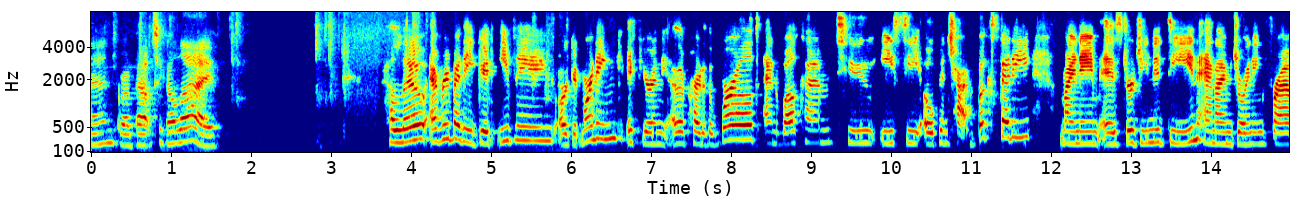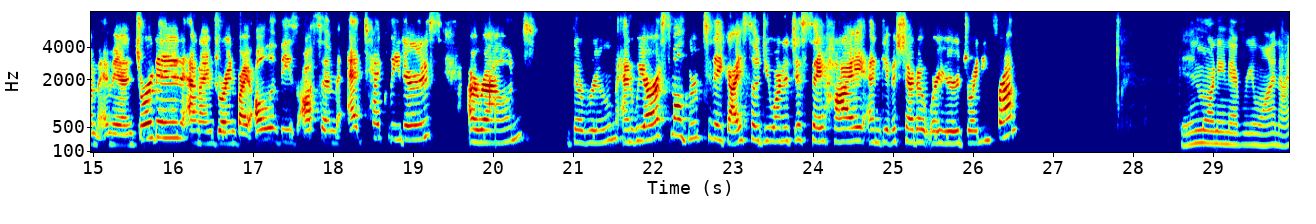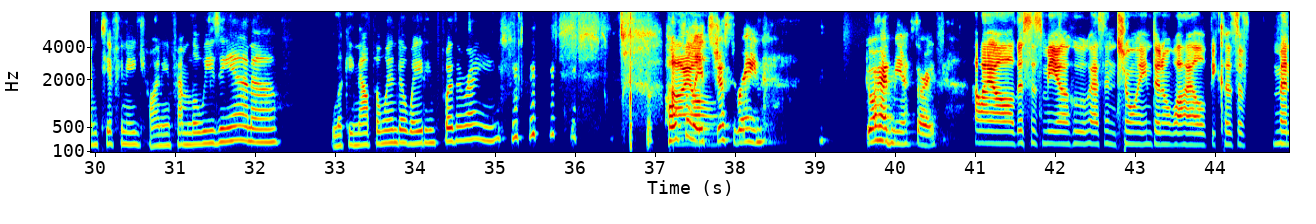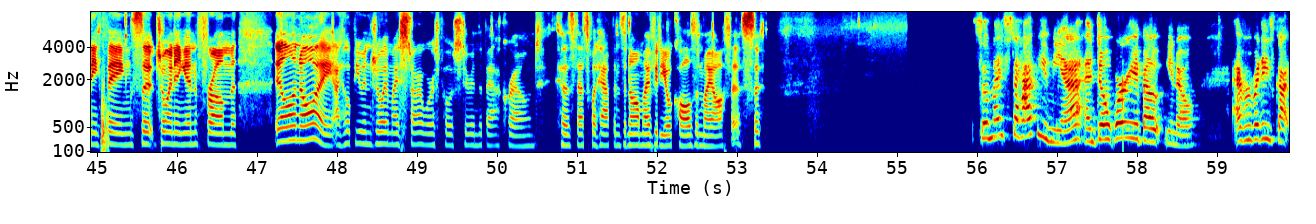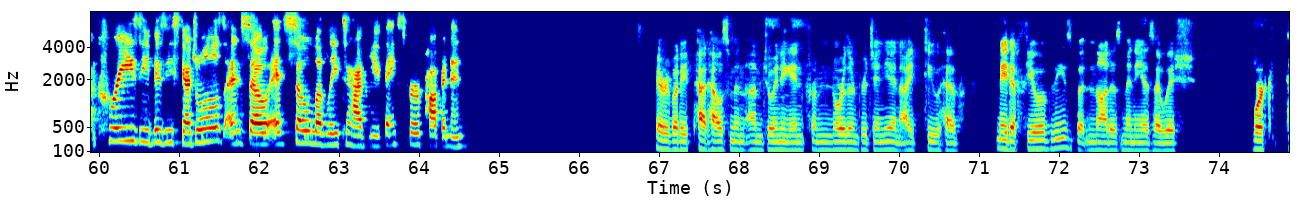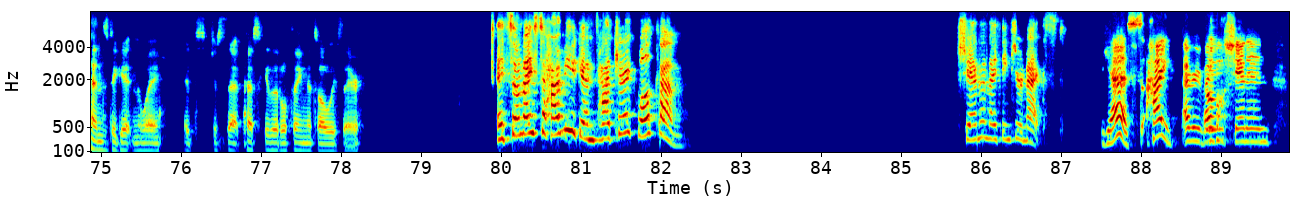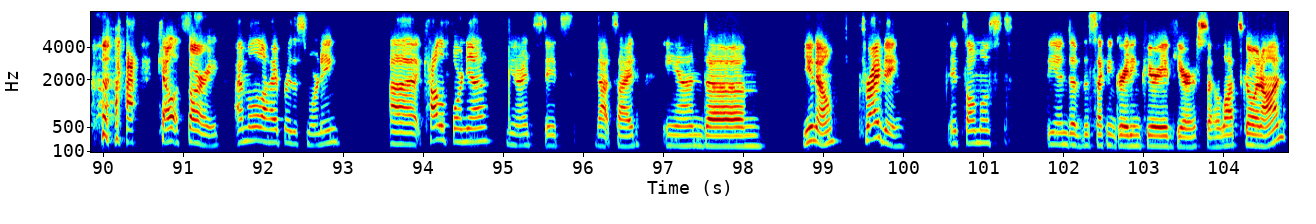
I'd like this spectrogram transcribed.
And we're about to go live. Hello, everybody. Good evening or good morning if you're in the other part of the world, and welcome to EC Open Chat Book Study. My name is Georgina Dean, and I'm joining from Amman Jordan, and I'm joined by all of these awesome ed tech leaders around the room. And we are a small group today, guys. So, do you want to just say hi and give a shout out where you're joining from? Good morning, everyone. I'm Tiffany joining from Louisiana, looking out the window, waiting for the rain. Hopefully, it's just rain. Go ahead, Mia. Sorry. Hi, all. This is Mia, who hasn't joined in a while because of many things, uh, joining in from Illinois. I hope you enjoy my Star Wars poster in the background because that's what happens in all my video calls in my office. So nice to have you, Mia. And don't worry about, you know, everybody's got crazy busy schedules. And so it's so lovely to have you. Thanks for popping in. Hey, everybody. Pat Hausman. I'm joining in from Northern Virginia, and I too have made a few of these, but not as many as I wish. Work tends to get in the way. It's just that pesky little thing that's always there. It's so nice to have you again, Patrick. Welcome. Shannon, I think you're next. Yes. Hi, everybody. Oh. Shannon. Cal- sorry, I'm a little hyper this morning. Uh, California, United States, that side, and um, you know, thriving. It's almost the end of the second grading period here, so lots going on.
